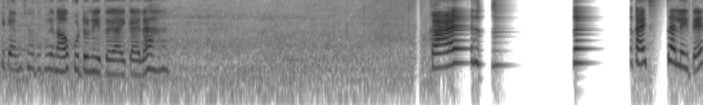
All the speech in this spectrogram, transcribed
ती होती तिचं नाव कुठून येतंय ऐकायला काय काय चाललंय ते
